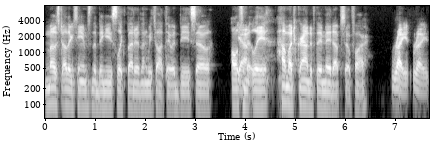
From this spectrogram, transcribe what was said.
most other teams in the Big East look better than we thought they would be. So ultimately, yeah. how much ground have they made up so far? Right, right.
